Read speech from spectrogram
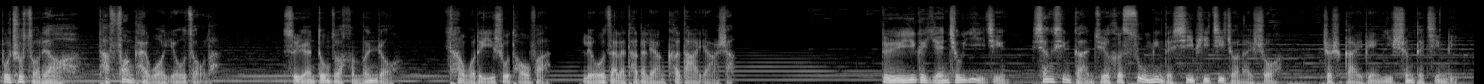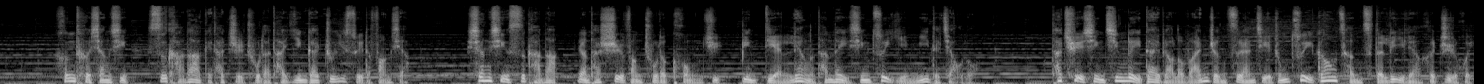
不出所料，他放开我游走了，虽然动作很温柔，但我的一束头发留在了他的两颗大牙上。对于一个研究意境、相信感觉和宿命的嬉皮记者来说，这是改变一生的经历。亨特相信斯卡纳给他指出了他应该追随的方向，相信斯卡纳让他释放出了恐惧，并点亮了他内心最隐秘的角落。他确信鲸类代表了完整自然界中最高层次的力量和智慧，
